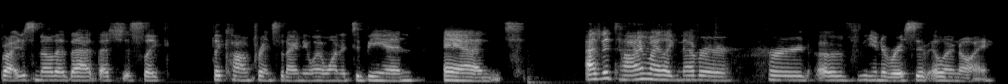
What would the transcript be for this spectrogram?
but I just know that, that that's just like the conference that I knew I wanted to be in. And at the time, I like never heard of the University of Illinois.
